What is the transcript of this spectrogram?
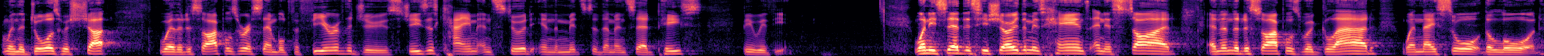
when the doors were shut where the disciples were assembled for fear of the Jews, Jesus came and stood in the midst of them and said, Peace be with you. When he said this, he showed them his hands and his side, and then the disciples were glad when they saw the Lord.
